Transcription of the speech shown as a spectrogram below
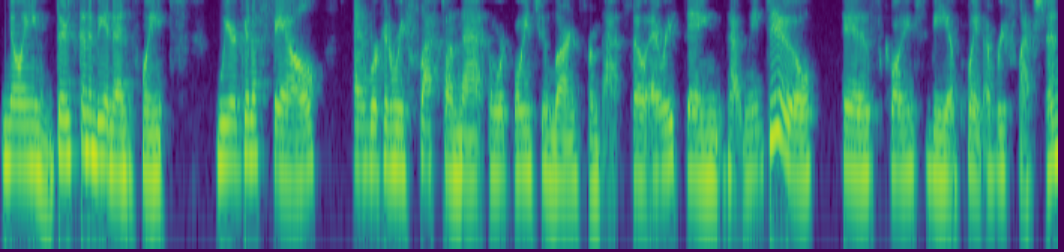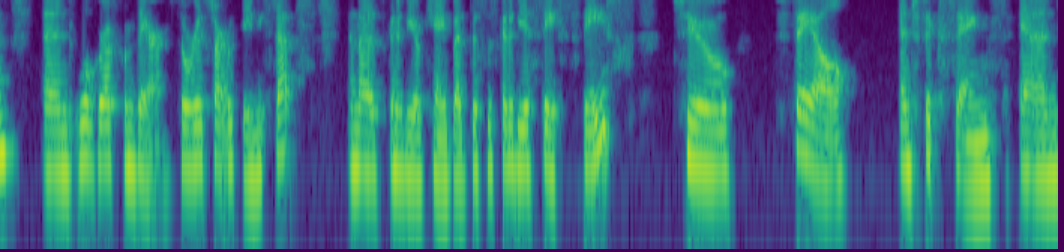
Knowing there's going to be an endpoint, we are going to fail and we're going to reflect on that and we're going to learn from that. So everything that we do is going to be a point of reflection and we'll grow from there. So we're going to start with baby steps and that it's going to be okay. But this is going to be a safe space to fail and fix things and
